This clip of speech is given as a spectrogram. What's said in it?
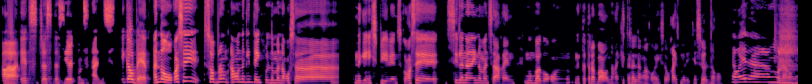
ah it's just the circumstance. Ikaw, Beth? Ano, kasi sobrang ako naging thankful naman ako sa naging experience ko. Kasi sila na rin naman sa akin nung bago ako nagtatrabaho nakikitira lang ako eh. So kahit maliit yung sweldo ko. Okay lang. Wala akong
